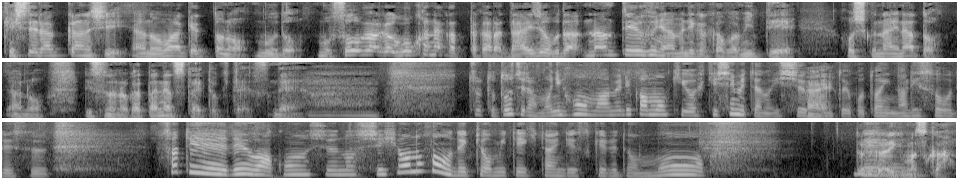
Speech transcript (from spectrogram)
決して楽観視、あの、マーケットのムード、もう相場が動かなかったから大丈夫だ、なんていうふうにアメリカ株は見てほしくないなと、あの、リスナーの方には伝えておきたいですね。ちょっとどちらも日本もアメリカも気を引き締めての1週間、はい、ということになりそうです。さて、では今週の指標の方で今日見ていきたいんですけれども、どれからいきますか？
